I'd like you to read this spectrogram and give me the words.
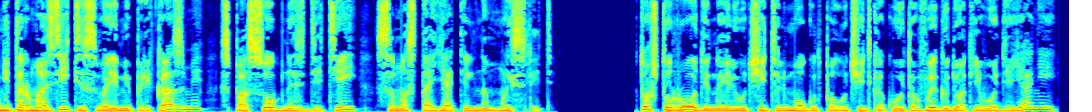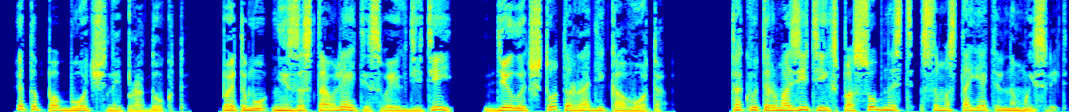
Не тормозите своими приказами способность детей самостоятельно мыслить. То, что родина или учитель могут получить какую-то выгоду от его деяний, это побочный продукт. Поэтому не заставляйте своих детей делать что-то ради кого-то. Так вы тормозите их способность самостоятельно мыслить.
